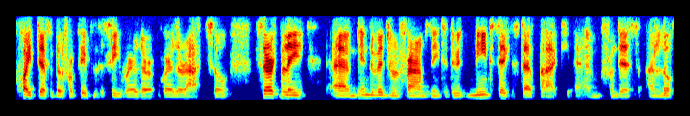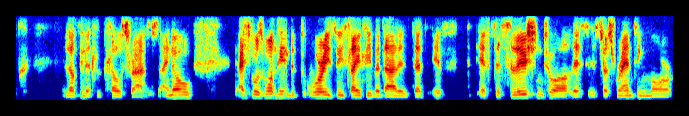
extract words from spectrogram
quite difficult for people to see where they're where they're at. So certainly, um, individual farms need to do need to take a step back um, from this and look look a little closer at it. I know. I suppose one thing that worries me slightly about that is that if if the solution to all this is just renting more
